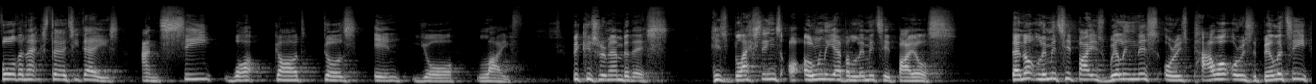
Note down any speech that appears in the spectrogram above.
for the next 30 days and see what God does in your life. Because remember this His blessings are only ever limited by us. They're not limited by His willingness or His power or His ability,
